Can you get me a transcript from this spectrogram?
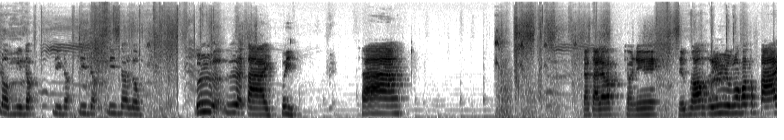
หลบดีดอกดีดอกดีดอกดีดอกหลบเอื้อเอื้อตายอุ้ยช้าง ช้างตายแล้วครับเจ้านี้ลูกน้องเออลูกน้องก็ต้องตาย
